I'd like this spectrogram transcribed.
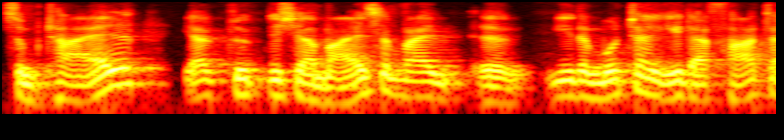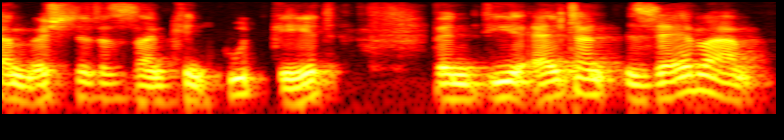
zum Teil, ja glücklicherweise, weil äh, jede Mutter, jeder Vater möchte, dass es seinem Kind gut geht. Wenn die Eltern selber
